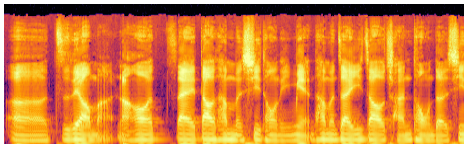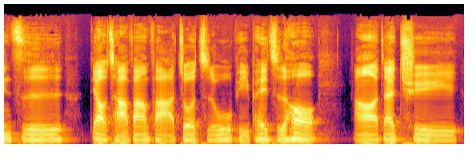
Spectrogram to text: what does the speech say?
嗯、呃资料嘛，然后再到他们系统里面，他们再依照传统的薪资调查方法做职务匹配之后，然后再去。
